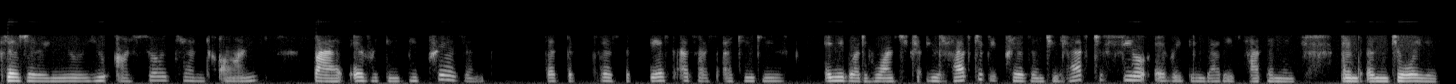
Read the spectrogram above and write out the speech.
pleasuring you, you are so turned on by everything. Be present. That's the, that's the best advice I can give anybody who wants to try. You have to be present. You have to feel everything that is happening and enjoy it.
